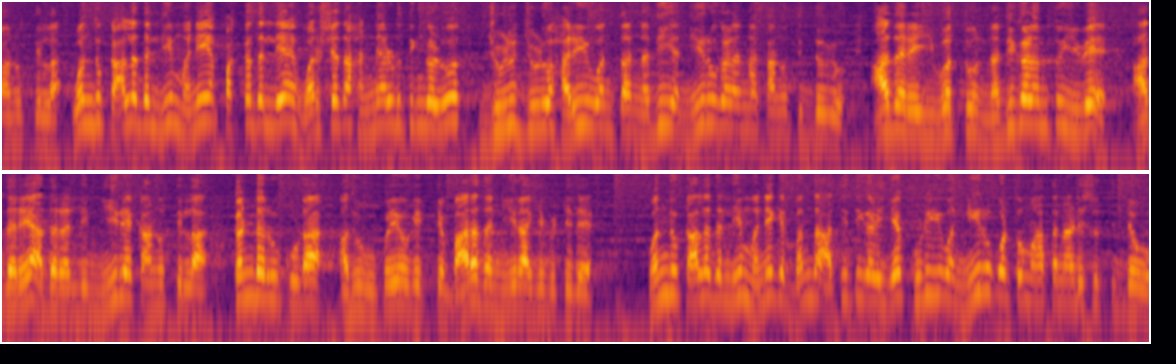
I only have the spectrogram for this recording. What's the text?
ಕಾಣುತ್ತಿಲ್ಲ. ಒಂದು ಕಾಲದಲ್ಲಿ ಮನೆಯ ಪಕ್ಕದಲ್ಲೇ ವರ್ಷದ ಹನ್ನೆರಡು ತಿಂಗಳು ಜುಳು ಜುಳು ಹರಿಯುವಂತ ನದಿಯ ನೀರುಗಳನ್ನ ಕಾಣುತ್ತಿದ್ದವು. ಆದರೆ ಇವತ್ತು ನದಿಗಳಂತೂ ಇವೆ, ಆದರೆ ಅದರಲ್ಲಿ ನೀರೇ ಕಾಣುತ್ತಿಲ್ಲ. ಕಂಡರೂ ಕೂಡ ಅದು ಉಪಯೋಗಕ್ಕೆ ಬಾರದ ನೀರಾಗಿ ಬಿಟ್ಟಿದೆ. ಒಂದು ಕಾಲದಲ್ಲಿ ಮನೆಗೆ ಬಂದ ಅತಿಥಿಗಳಿಗೆ ಕುಡಿಯುವ ನೀರು ಕೊಟ್ಟು ಮಾತನಾಡಿಸುತ್ತಿದ್ದೆವು.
